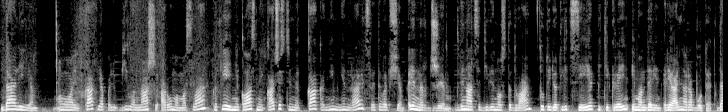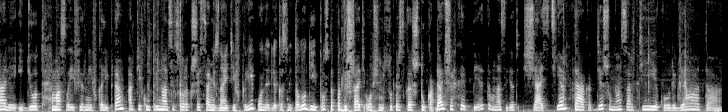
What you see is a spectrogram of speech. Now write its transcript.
Далее. Ой, как я полюбила наши арома масла. Какие они классные, качественные. Как они мне нравятся. Это вообще Energy 1292. Тут идет лицея, пятигрейн и мандарин. Реально работает. Далее идет масло эфирное эвкалипта. Артикул 1346. Сами знаете, эвкалипт. Он и для косметологии. Просто подышать. В общем, суперская штука. Дальше хэппи. Это у нас идет счастье. Так, а где же у нас артикул, ребята?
